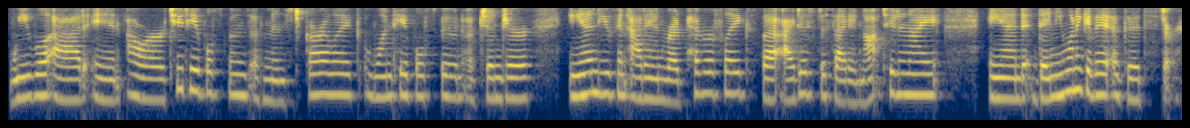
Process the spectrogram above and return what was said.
we will add in our two tablespoons of minced garlic, one tablespoon of ginger, and you can add in red pepper flakes, but I just decided not to tonight. And then you want to give it a good stir.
